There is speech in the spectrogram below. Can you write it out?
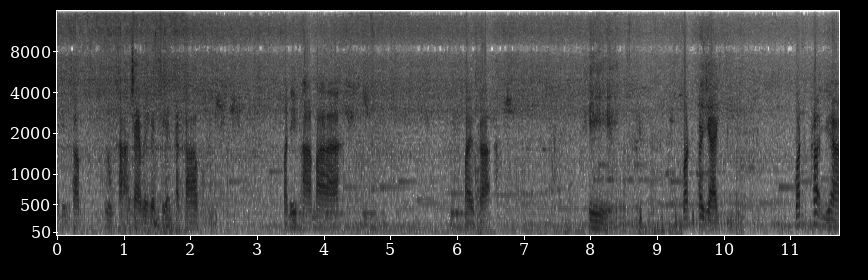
วัสดีครับ ลูกค้าชายไปเกษียณนะครับ วันนี้พามาไหว้พระที่วัดพระยาวัดพระยา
